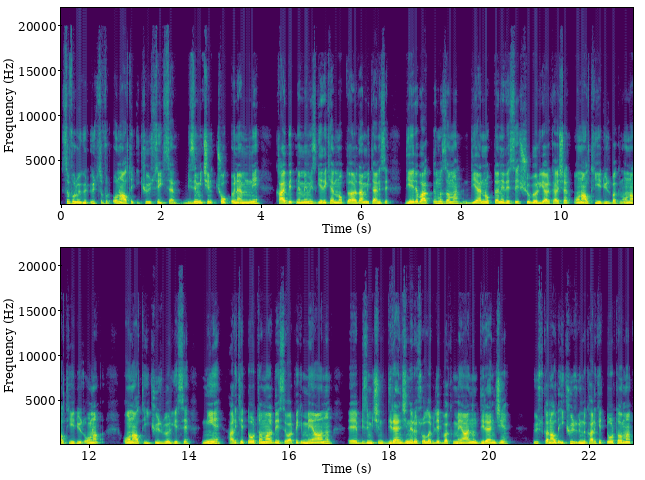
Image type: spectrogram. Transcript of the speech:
0,3016 280 bizim için çok önemli kaybetmememiz gereken noktalardan bir tanesi. Diğeri baktığımız zaman diğer nokta neresi? Şu bölge arkadaşlar 16700 bakın 16700 16200 bölgesi. Niye? Hareketli ortamlar desteği var. Peki MA'nın e, bizim için direnci neresi olabilir? Bakın MA'nın direnci üst kanalda 200 günlük hareketli ortalama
